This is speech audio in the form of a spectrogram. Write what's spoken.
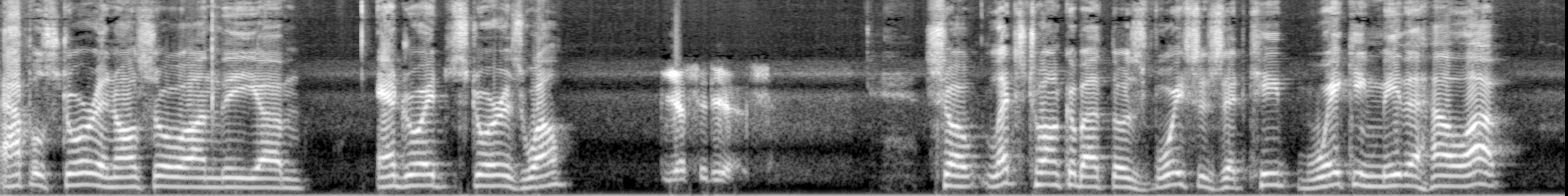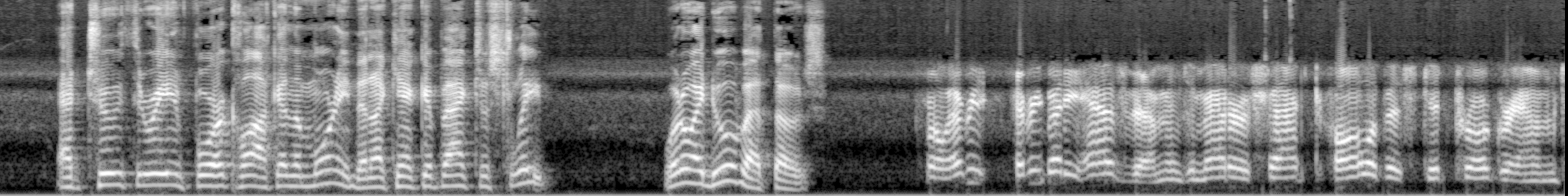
Apple Store and also on the um, Android store as well. Yes, it is. So let's talk about those voices that keep waking me the hell up at two, three, and four o'clock in the morning. Then I can't get back to sleep. What do I do about those? Well, every everybody has them. As a matter of fact, all of us get programmed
